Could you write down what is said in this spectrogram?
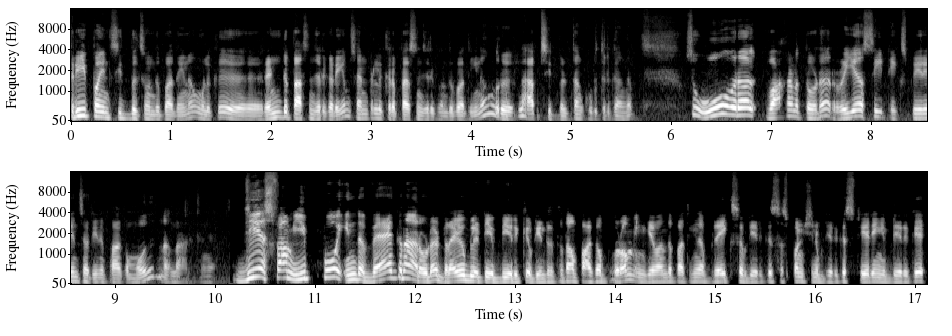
த்ரீ பாயிண்ட் சீட் பெல்ட்ஸ் வந்து பார்த்தீங்கன்னா உங்களுக்கு ரெண்டு பேசஞ்சர் கிடைக்கும் சென்ட்ரல் இருக்கிற பேசஞ்சருக்கு வந்து பார்த்தீங்கன்னா ஒரு லேப் சீட் பெல்ட் தான் கொடுத்துருக்காங்க. ஸோ ஓவரால் வாகனத்தோட ரியர் சீட் எக்ஸ்பீரியன்ஸ் அப்படின்னு பார்க்கும்போது நல்லா இருக்குங்க. ஜிஎஸ் ஃபார்ம் இப்போ இந்த வேகனாரோட டிரைவபிலிட்டி எப்படி இருக்குது அப்படின்றத தான் பார்க்க போகிறோம் இங்கே வந்து பார்த்தீங்கன்னா பிரேக்ஸ் எப்படி இருக்குது சஸ்பென்ஷன் எப்படி இருக்குது ஸ்டியரிங் எப்படி இருக்குது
